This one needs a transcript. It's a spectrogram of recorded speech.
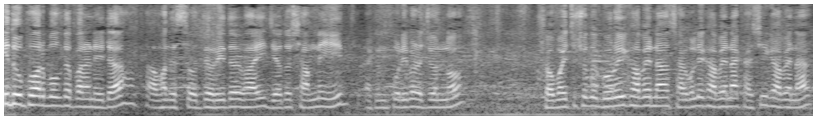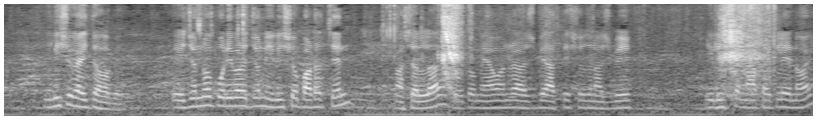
ঈদ উপহার বলতে পারেন এটা আমাদের শ্রদ্ধেয় হৃদয় ভাই যেহেতু সামনে ঈদ এখন পরিবারের জন্য সবাই তো শুধু গরুই খাবে না ছাগলই খাবে না খাসি খাবে না ইলিশও খাইতে হবে। এই জন্য পরিবারের জন্য ইলিশও পাঠাচ্ছেন মাসাল্লাহ যেহেতু মেহমানরা আসবে আত্মীয় স্বজন আসবে ইলিশটা না থাকলে নয়।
